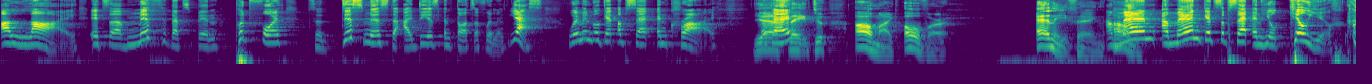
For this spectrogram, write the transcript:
a lie. It's a myth that's been put forth to dismiss the ideas and thoughts of women. Yes, women will get upset and cry. Yes, Okay. they do. Oh my, over anything. A Oh, man, a man gets upset and he'll kill you.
